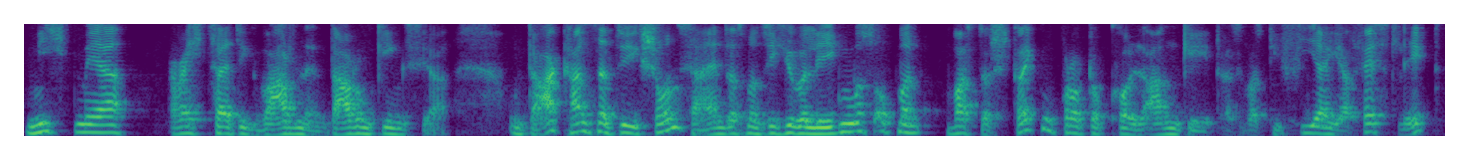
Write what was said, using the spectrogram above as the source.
nicht mehr rechtzeitig warnen. Darum ging es ja. Und da kann es natürlich schon sein, dass man sich überlegen muss, ob man, was das Streckenprotokoll angeht, also was die FIA ja festlegt,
